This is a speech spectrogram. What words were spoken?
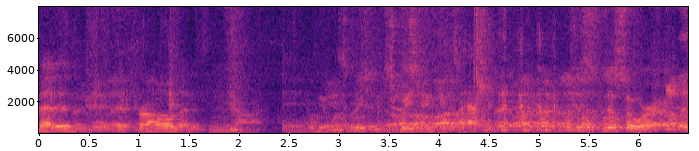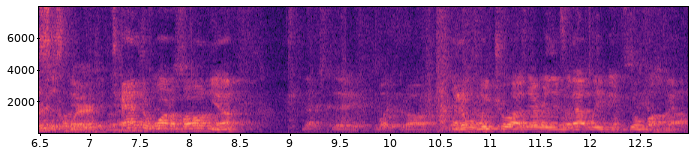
That isn't a trowel, that is not a. Squeezing. I Just, just so we're. Now this is ten to one ammonia, Next day, wipe it off. and it will neutralize everything without leaving a film behind.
